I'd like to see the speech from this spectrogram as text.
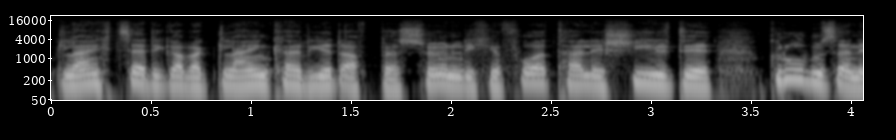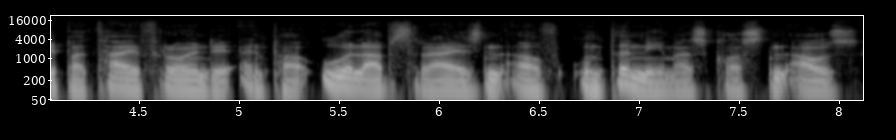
gleichzeitig aber kleinkariert auf persönliche Vorteile schielte, gruben seine Parteifreunde ein paar Urlaubsreisen auf Unternehmerskosten aus.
